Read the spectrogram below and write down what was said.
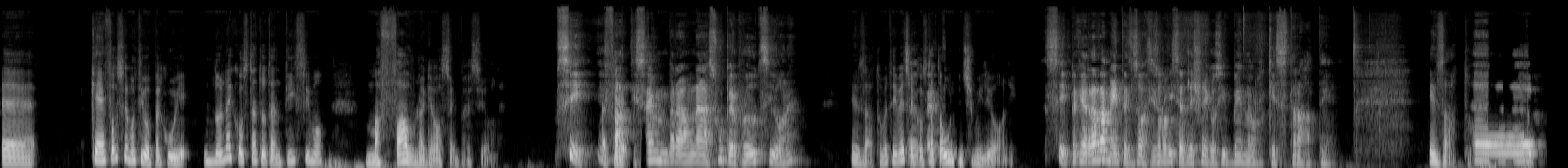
eh, che è forse il motivo per cui non è costato tantissimo, ma fa una grossa impressione. Sì, infatti sembra una super produzione. Esatto, mentre invece è Eh, costata per- 11 milioni. Sì, perché raramente insomma, si sono viste delle scene così ben orchestrate. Esatto. Eh,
